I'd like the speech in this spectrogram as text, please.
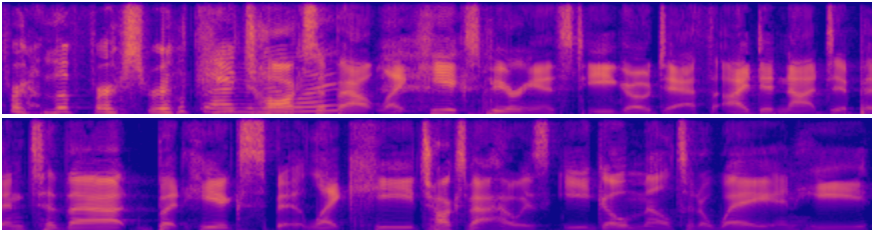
for the first real time he talks about like he experienced ego death. I did not dip into that, but he exp- like he talks about how his ego melted away and he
